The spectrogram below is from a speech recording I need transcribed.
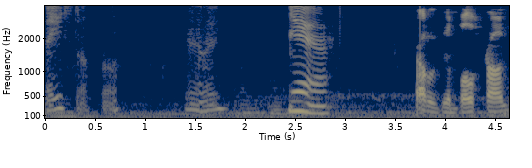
based off of, really. Yeah. Probably the bullfrog.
